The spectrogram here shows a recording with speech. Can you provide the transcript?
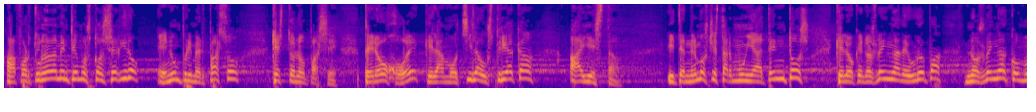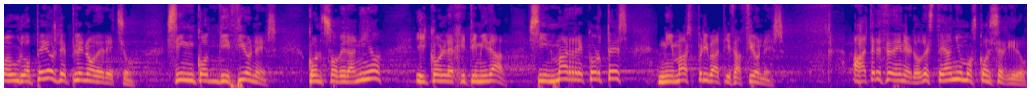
Afortunadamente hemos conseguido, en un primer paso, que esto no pase. Pero ojo, eh, que la mochila austríaca ahí está y tendremos que estar muy atentos que lo que nos venga de Europa nos venga como europeos de pleno derecho, sin condiciones, con soberanía y con legitimidad, sin más recortes ni más privatizaciones. A 13 de enero de este año hemos conseguido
